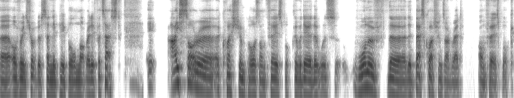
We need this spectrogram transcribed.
uh, other instructors sending people not ready for test. It, I saw a, a, question posed on Facebook the other day that was one of the the best questions I've read on Facebook.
